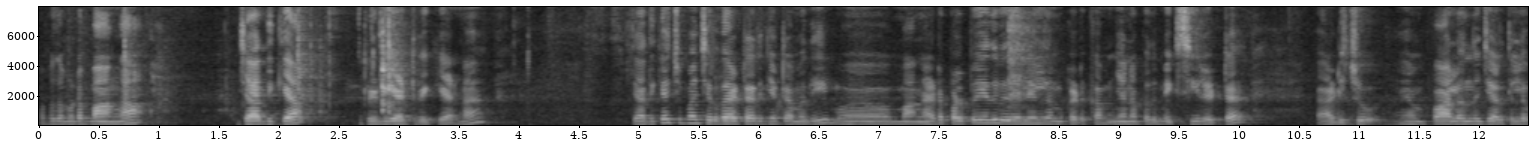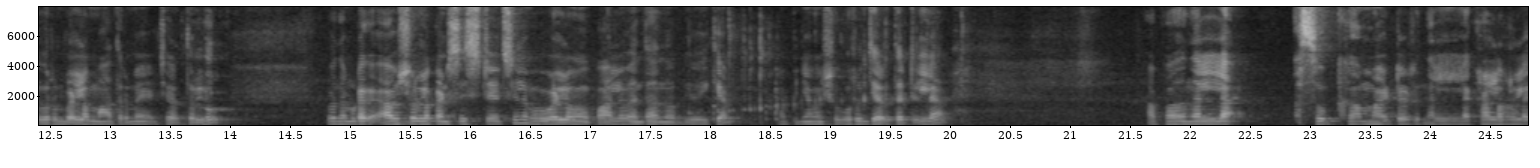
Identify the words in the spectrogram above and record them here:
അപ്പോൾ നമ്മുടെ മാങ്ങ ജാതിക്ക റെഡിയായിട്ടിരിക്കുകയാണ് ജാതിക്ക ചുമ്മാ ചെറുതായിട്ട് അരിഞ്ഞിട്ടാൽ മതി. മാങ്ങയുടെ പൾപ്പ് ഏത് വേദനയിൽ നമുക്ക് എടുക്കാം. ഞാനപ്പോൾ അത് മിക്സിയിലിട്ട് അടിച്ചു. പാലൊന്നും ചേർത്തില്ല. വെറും വെള്ളം മാത്രമേ ചേർത്തുള്ളൂ. അപ്പോൾ നമ്മുടെ ആവശ്യമുള്ള കൺസിസ്റ്റൻസിൽ നമുക്ക് വെള്ളമോ പാലോ എന്താണെന്ന് ഉപയോഗിക്കാം. അപ്പോൾ ഞാൻ ഷുഗറും ചേർത്തിട്ടില്ല. അപ്പോൾ അത് നല്ല സുഖമായിട്ടൊരു നല്ല കളറുള്ള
